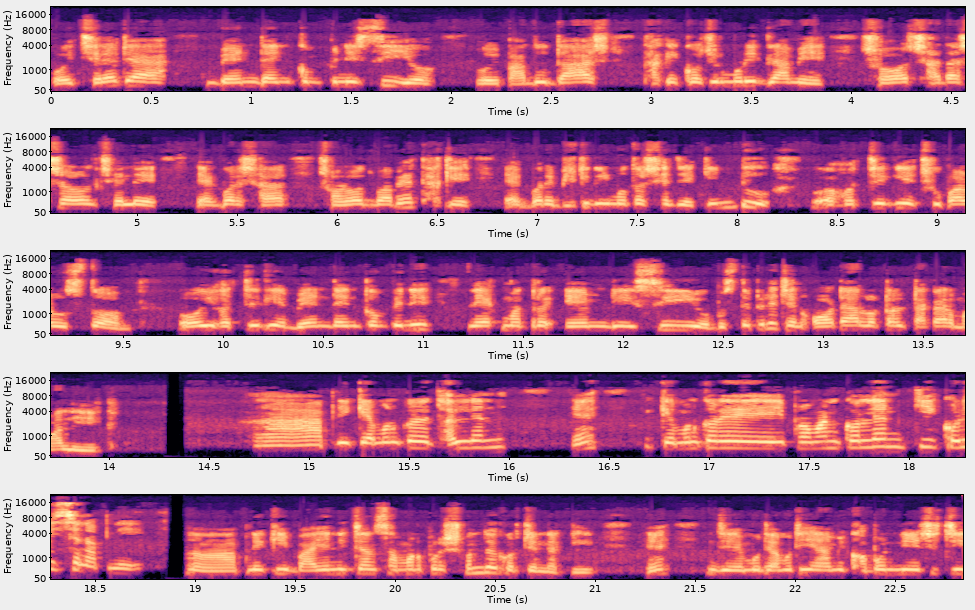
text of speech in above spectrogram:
ওই ছেলেটা ব্যান্ডাইন কোম্পানির সিইও ওই পাদু দাস থাকে কচুরমুড়ি গ্রামে। সহজ সাদা সরল ছেলে একবারে সরলভাবে থাকে একবারে ভিকিরির মতো সেজে। কিন্তু হচ্ছে গিয়ে ছুপার উস্তম ওই হচ্ছে গিয়ে ব্যান্ডাইন কোম্পানির একমাত্র এমডি সিইও বুঝতে পেরেছেন? অটাল অটাল টাকার মালিক। হ্যাঁ, আপনি কেমন করে ধরলেন? কেমন করে প্রমাণ করলেন? কি করেছেন আপনি? আপনি কি বাই এনি চান্স আমার উপরে সন্দেহ করছেন নাকি? হ্যাঁ যে মোটামুটি আমি খবর নিয়ে এসেছি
